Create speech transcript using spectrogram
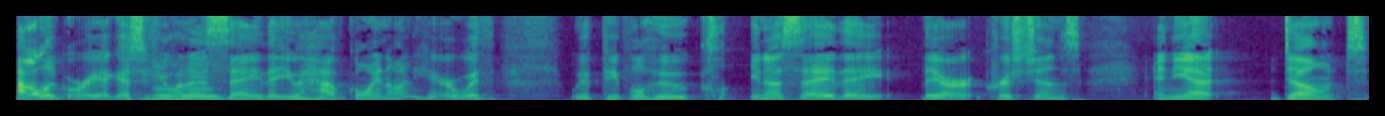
allegory, I guess, if you want Mm-hmm. to say that you have going on here with with people who you know say they they are Christians and yet don't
